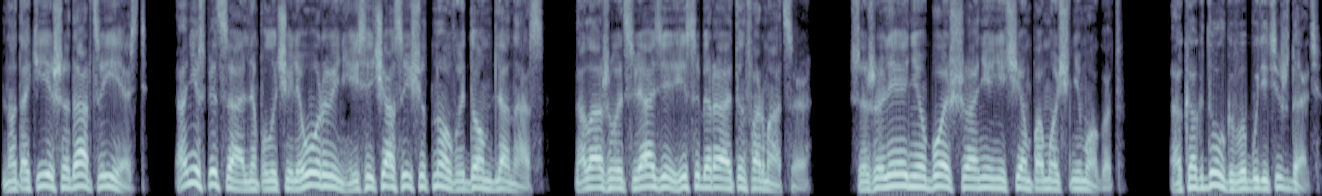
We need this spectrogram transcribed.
Но такие шедарцы есть. Они специально получили уровень и сейчас ищут новый дом для нас. Налаживают связи и собирают информацию. К сожалению, больше они ничем помочь не могут. «А как долго вы будете ждать?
